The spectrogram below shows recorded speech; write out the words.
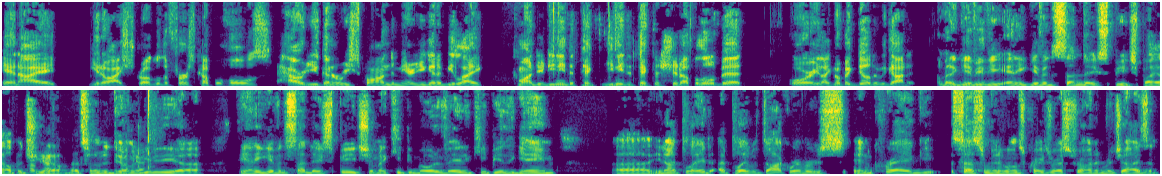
and I you know I struggle the first couple holes, how are you going to respond to me? Are you going to be like, come on, dude, you need to pick you need to pick the shit up a little bit, or you're like, no big deal, dude, we got it. I'm going to give you the any given Sunday speech by Al Pacino. Okay. That's what I'm going to do. I'm going to give you the uh, the any given Sunday speech. I'm going to keep you motivated, keep you in the game. Uh, you know, I played I played with Doc Rivers and Craig Sesserman, who owns Craig's Restaurant, and Rich Eisen.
